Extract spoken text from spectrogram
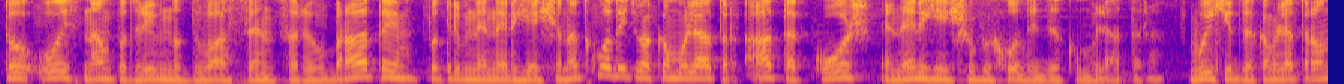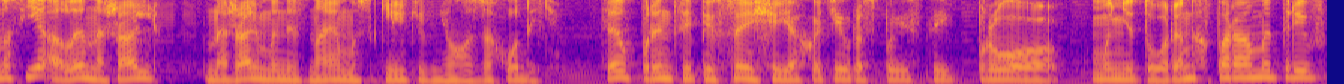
то ось нам потрібно два сенсори обрати. Потрібна енергія, що надходить в акумулятор, а також енергія, що виходить з акумулятора. Вихід з акумулятора у нас є, але на жаль, на жаль, ми не знаємо, скільки в нього заходить. Це, в принципі, все, що я хотів розповісти про моніторинг параметрів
